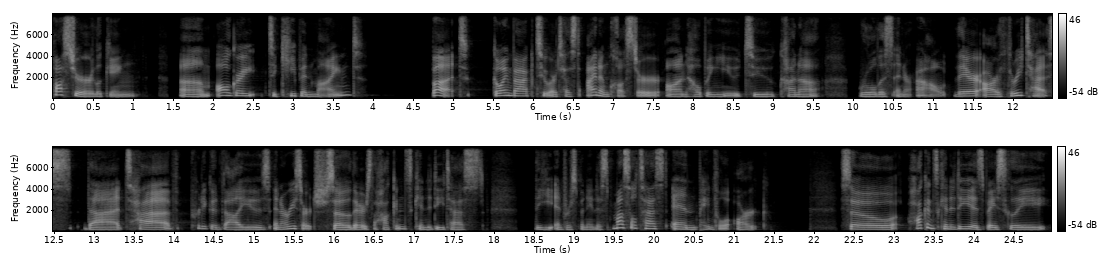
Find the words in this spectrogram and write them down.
posture looking? Um, all great to keep in mind. But going back to our test item cluster on helping you to kind of rule this in or out, there are three tests that have pretty good values in our research. So there's the Hawkins Kennedy test, the infraspinatus muscle test, and painful arc. So, Hawkins Kennedy is basically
